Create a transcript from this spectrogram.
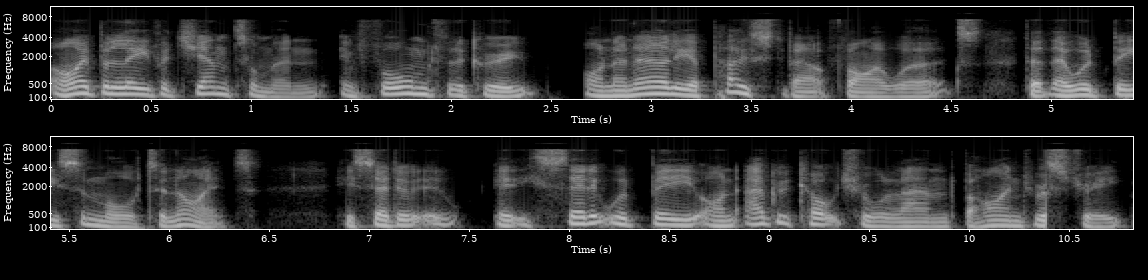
"I believe a gentleman informed the group on an earlier post about fireworks that there would be some more tonight. He said it, he said it would be on agricultural land behind River Street.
